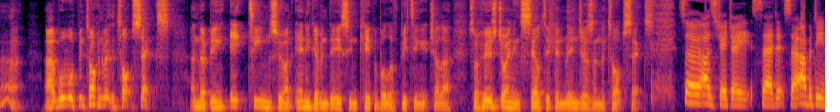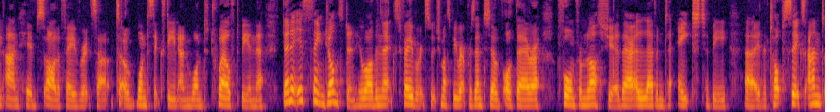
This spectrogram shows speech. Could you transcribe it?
Ah. Uh, well, we've been talking about the top six, and there being eight teams who on any given day seem capable of beating each other. So who's joining Celtic and Rangers in the top six? So, as JJ said, it's uh, Aberdeen and Hibs are the favourites at uh, 1 to 16 and 1 to 12 to be in there. Then it is St Johnstone who are the next favourites, which must be representative of their uh, form from last year. They're 11 to 8 to be uh, in the top six. And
